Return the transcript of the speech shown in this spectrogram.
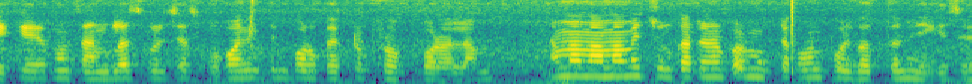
রেখে এখন সানগ্লাস পরেছে। আজকে অনেকদিন পর ওকে একটা ফ্রক পরালাম। আমার মামা আমি চুল কাটানোর পর মুখটা কেমন পরিবর্তন হয়ে গেছে।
